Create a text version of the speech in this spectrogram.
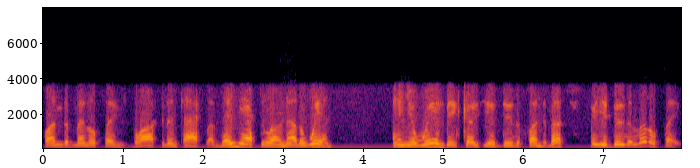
fundamental things, blocking and tackling. Then you have to learn how to win. And you win because you do the fundamentals, but you do the little things.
